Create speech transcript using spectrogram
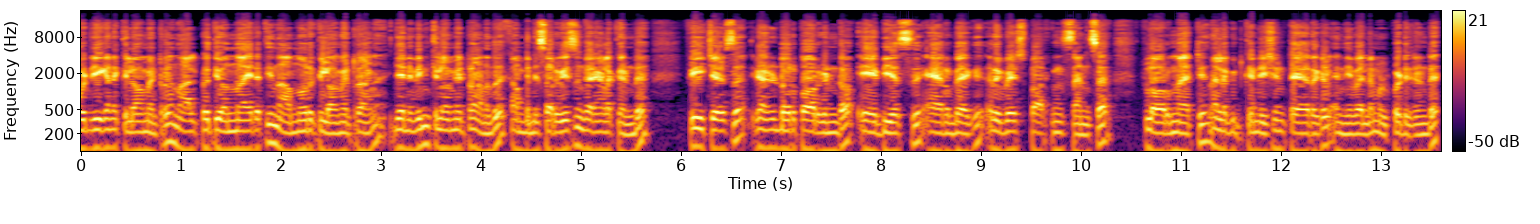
ഓടിയിരിക്കുന്ന കിലോമീറ്റർ നാൽപ്പത്തി ഒന്നായിരത്തി നാനൂറ് കിലോമീറ്റർ ആണ്. ജെനുവിൻ കിലോമീറ്റർ ആണിത്. കമ്പനി സർവീസും കാര്യങ്ങളൊക്കെ ഉണ്ട്. ഫീച്ചേഴ്സ് രണ്ട് door power window A B S air bag reverse parking sensor floor mat നല്ല ഗുഡ് കണ്ടീഷൻ ടയറുകൾ എന്നിവയെല്ലാം ഉൾപ്പെട്ടിട്ടുണ്ട്.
